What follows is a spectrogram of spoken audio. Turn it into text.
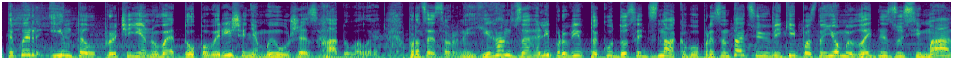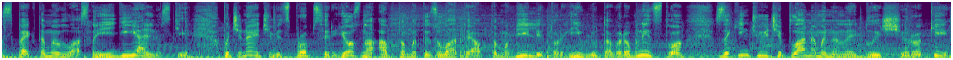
тепер Intel, про чиє нове топове рішення ми уже згадували. Процесорний гігант взагалі провів таку досить знакову презентацію, в якій познайомив ледь не з усіма аспектами власної діяльності, починаючи від спроб серйозно автоматизувати автомобілі, торгівлю та виробництво, закінчуючи планами на найближчі роки,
